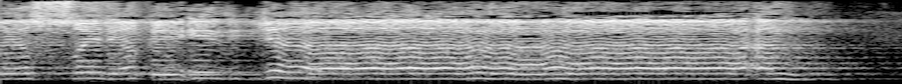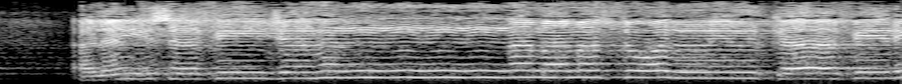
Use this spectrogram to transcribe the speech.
بالصدق إذ جاءه أليس في جهنم مثوى للكافرين؟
